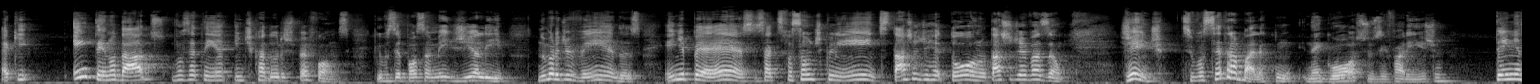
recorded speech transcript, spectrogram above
é que em tendo dados, você tenha indicadores de performance, que você possa medir ali número de vendas, NPS, satisfação de clientes, taxa de retorno, taxa de evasão. Gente, se você trabalha com negócios e varejo, tenha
